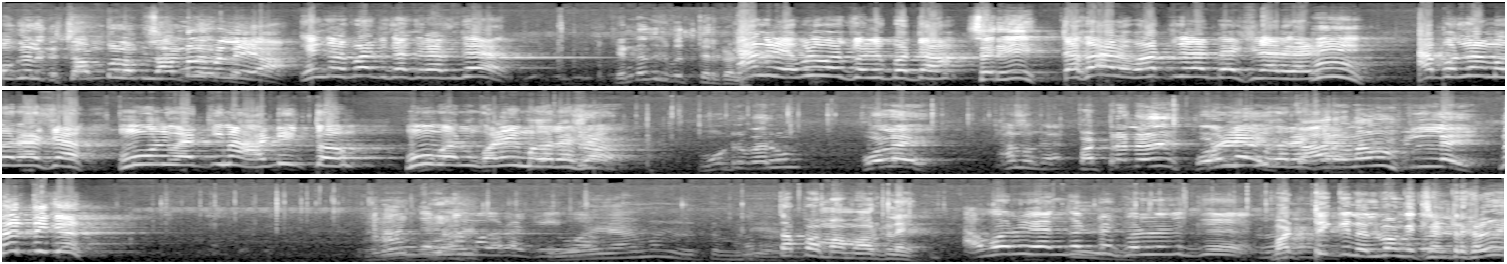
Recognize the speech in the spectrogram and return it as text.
உங்களுக்கு சம்பளம் சம்பளம் இல்லையா? எங்களை பார்த்து கேட்கிறாருங்க என்ன தெரிவித்தீர்கள் நாங்கள் எவ்வளவு சொல்லி போட்டோம் சரி. தகாத வார்த்தைகள் பேசினார்கள். ம். அப்பதான் மகாராஜா மூணு பேர்த்தையுமே அடித்தோம். மூவரும் கொலை மகாராஜா. மூன்று பேரும் கொலை. கொள்ளை. காரணம் இவன்? தப்பா மாமா அவர்களே அவர் எங்கிட்ட சொன்னதுக்கு வட்டிக்கு நெல்வாங்க சென்றீர்கள்.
